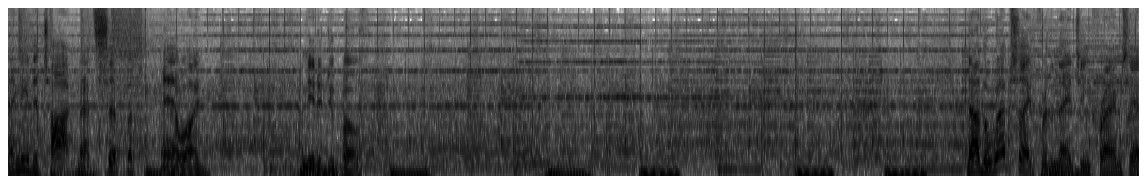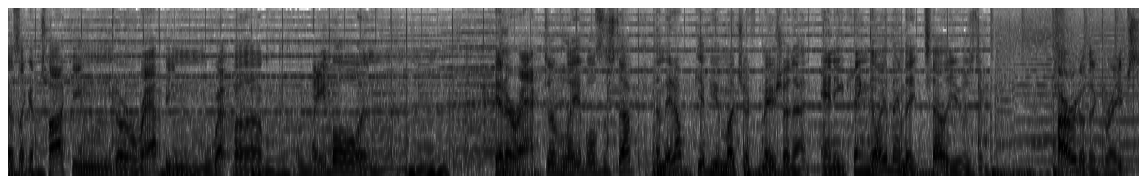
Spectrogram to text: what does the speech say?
I need to talk, not sip, but yeah, well, I, I need to do both. Now, the website for the 19 Crimes has like a talking or rapping web, uh, label and interactive labels and stuff, and they don't give you much information on anything. The only thing they tell you is the part of the grapes,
